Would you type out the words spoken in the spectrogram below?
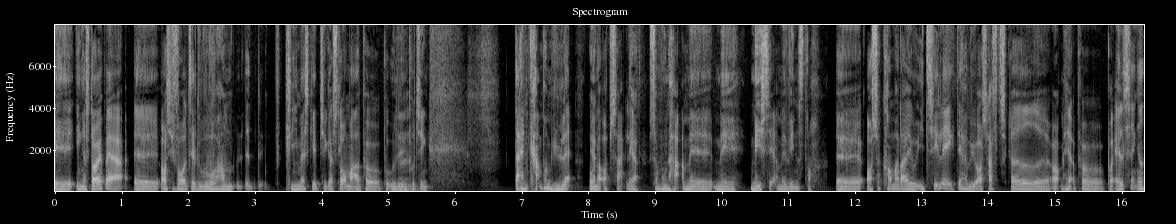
øh, Inger Støjberg, øh, også i forhold til, hvorfor hun øh, klimaskeptiker slår meget på, på udlændingepolitik, mm. Der er en kamp om Jylland under opsejling, ja. som hun har med, med, med især med Venstre. Øh, og så kommer der jo i tillæg, det har vi jo også haft skrevet øh, om her på, på Altinget,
